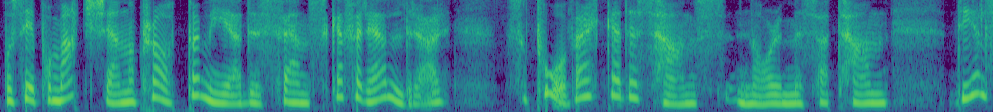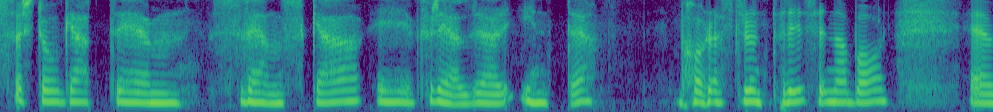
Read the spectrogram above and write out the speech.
och se på matchen och prata med svenska föräldrar så påverkades hans normer så att han dels förstod att eh, svenska eh, föräldrar inte bara struntade i sina barn. Eh,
